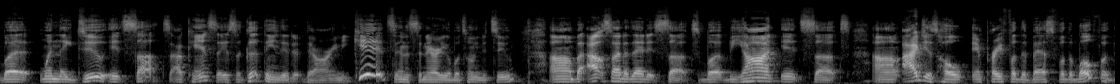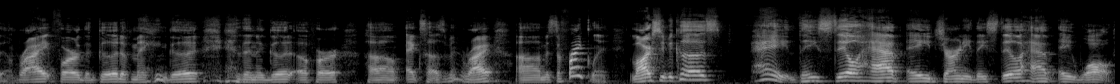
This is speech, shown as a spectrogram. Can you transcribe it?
But when they do, it sucks. I can say it's a good thing that there aren't any kids in the scenario between the two. Um, but outside of that, it sucks. But beyond it sucks, um, I just hope and pray for the best for the both of them, right? For the good of Meagan Good and then the good of her um, ex husband, right? Um, Mr. Franklin. Largely because hey, they still have a journey. They still have a walk.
